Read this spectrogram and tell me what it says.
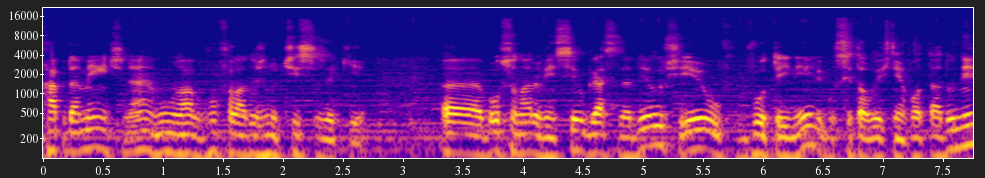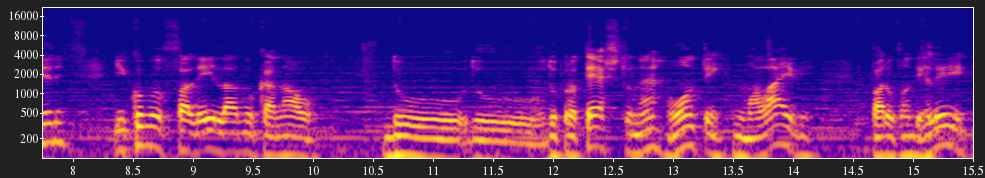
rapidamente, né, vamos, lá, vamos falar das notícias aqui. Uh, Bolsonaro venceu, graças a Deus. Eu votei nele, você talvez tenha votado nele. E como eu falei lá no canal do, do, do protesto, né, ontem, numa live, para o Vanderlei,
